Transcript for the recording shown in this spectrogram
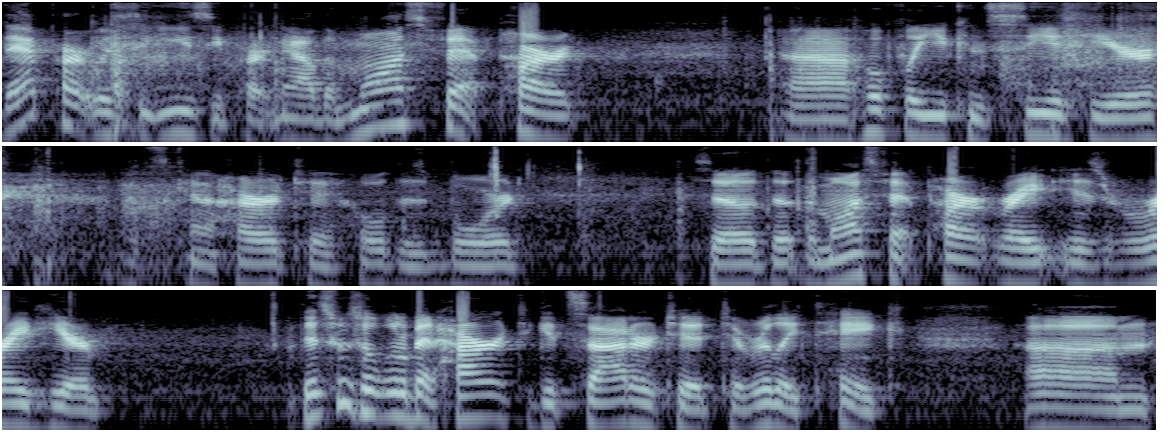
that part was the easy part. Now the MOSFET part, uh, hopefully you can see it here. It's kind of hard to hold this board. So the, the MOSFET part right is right here. This was a little bit hard to get solder to, to really take. Um,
